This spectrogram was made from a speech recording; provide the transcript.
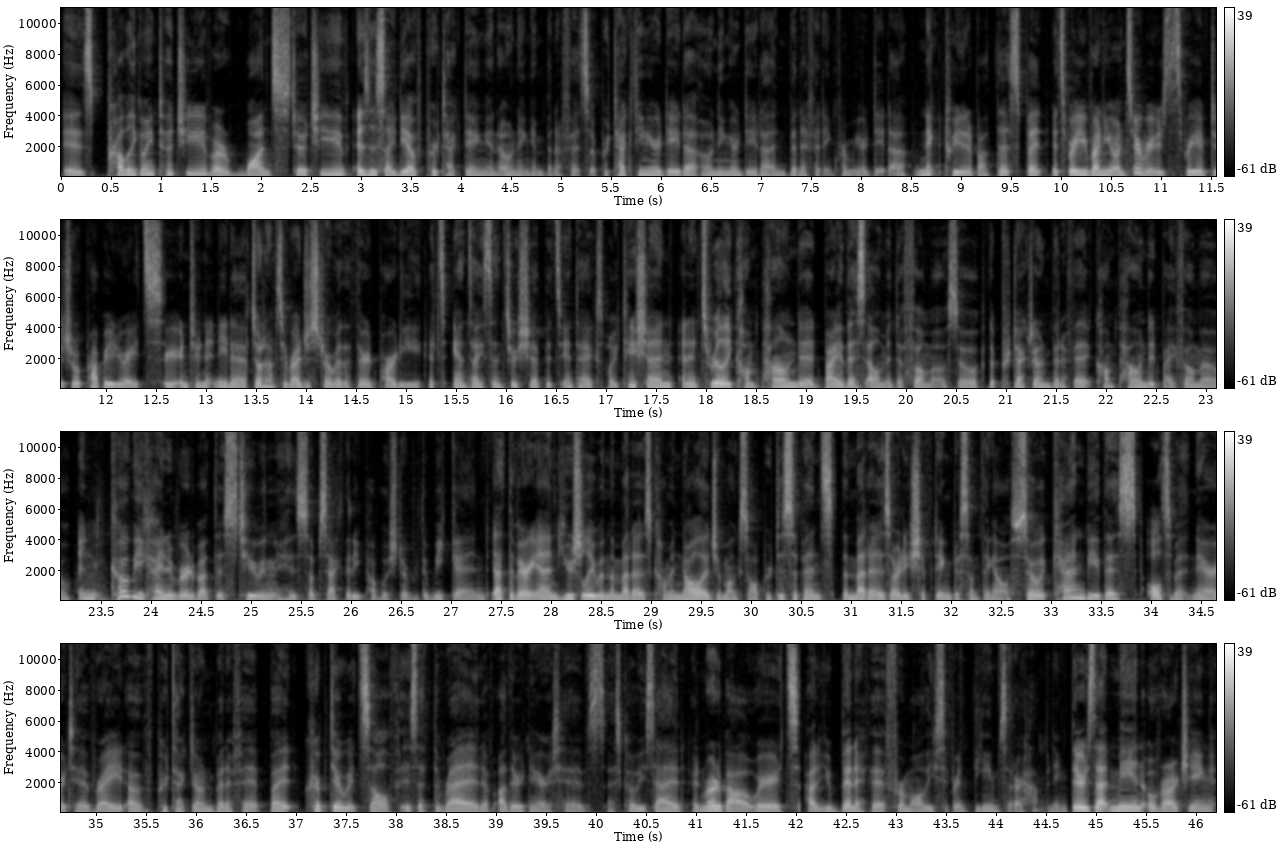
is probably going to achieve or wants to achieve is this idea of protecting and owning and benefit. So, protecting your data, owning your data, and benefiting from your data. Nick tweeted about this, but it's where you run your own servers, it's where you have digital property rights, your internet native. Don't have to register with a third party. It's anti censorship, it's anti exploitation, and it's really compounded by this element of FOMO. So, the protect, own, benefit compounded by FOMO. And Cobie kind of wrote about this too in his Substack that he published over the weekend. At the very end, usually when the meta is common knowledge among amongst all participants, the meta is already shifting to something else. So it can be this ultimate narrative, right, of protect, own, benefit, but crypto itself is a thread of other narratives, as Cobie said and wrote about, where it's how do you benefit from all these different themes that are happening. There's that main overarching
